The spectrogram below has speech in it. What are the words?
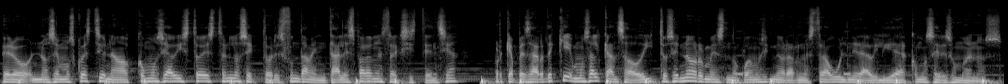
Pero nos hemos cuestionado cómo se ha visto esto en los sectores fundamentales para nuestra existencia, porque a pesar de que hemos alcanzado hitos enormes, no podemos ignorar nuestra vulnerabilidad como seres humanos.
